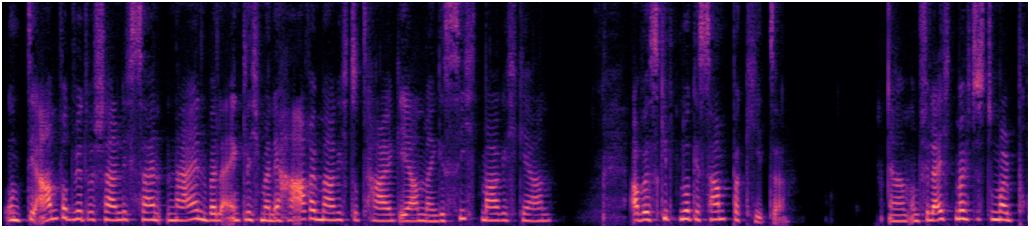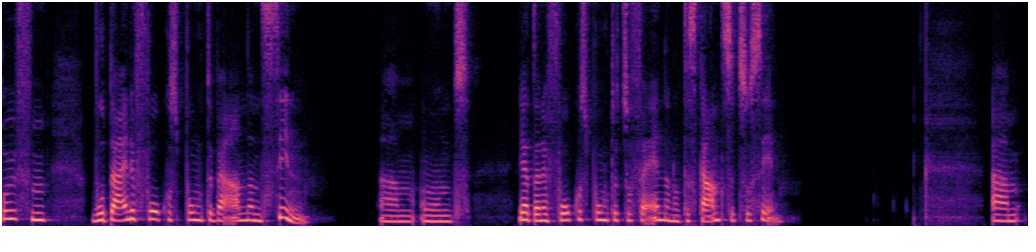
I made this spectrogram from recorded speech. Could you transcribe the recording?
Und die Antwort wird wahrscheinlich sein, nein, weil eigentlich meine Haare mag ich total gern, mein Gesicht mag ich gern. Aber es gibt nur Gesamtpakete. Ähm, und vielleicht möchtest du mal prüfen, wo deine Fokuspunkte bei anderen sind. Ähm, und ja, deine Fokuspunkte zu verändern und das Ganze zu sehen. Ähm,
